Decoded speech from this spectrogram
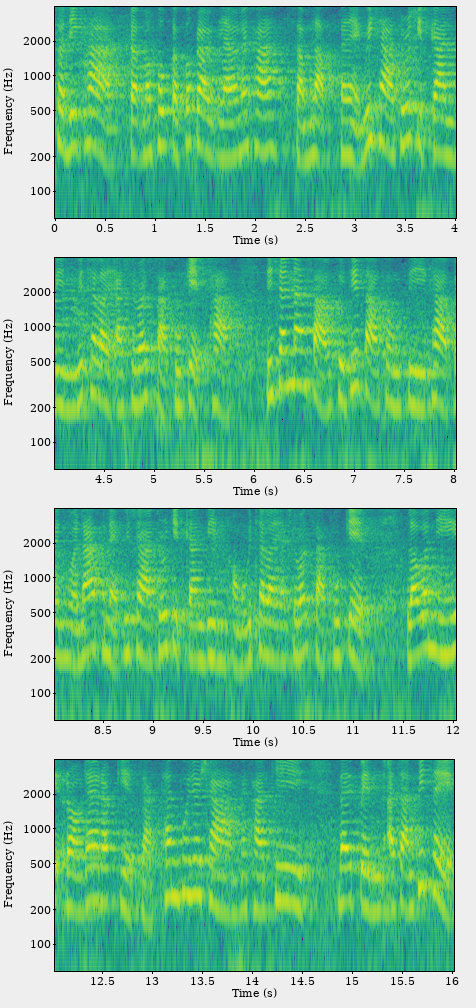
สวัสดีค่ะ กลับมาพบกับพวกเราอีกแล้วนะคะสำหรับแผนกวิชาธุรกิจการบินวิทยาลัยอาชีวศึกษาภูเก็ตค่ะ ดิฉันนางสาวสุทธิสาทรงศรีค่ะ เป็นหัวหน้าแผนกวิชาธุรกิจการบินของวิทยาลัยอาชีวศึกษาภูเก็ต แล้ววันนี้เราได้รับเกียรติจากท่านผู้เชี่ยวชาญนะคะที่ได้เป็นอาจารย์พิเศษ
